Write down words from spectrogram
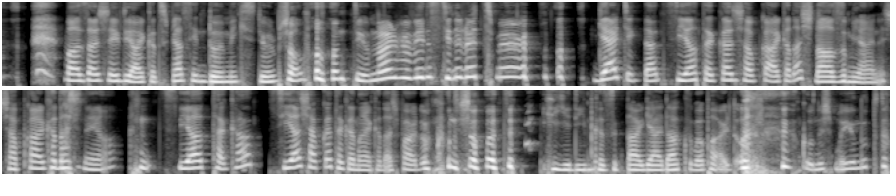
Bazen şey diyor arkadaşım ya seni dövmek istiyorum şu an falan diyor. Merve beni sinir etme. Gerçekten siyah takan şapka arkadaş lazım yani. Şapka arkadaş ne ya? siyah takan, siyah şapka takan arkadaş pardon konuşamadım. Yediğim kazıklar geldi aklıma pardon. Konuşmayı unuttum.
